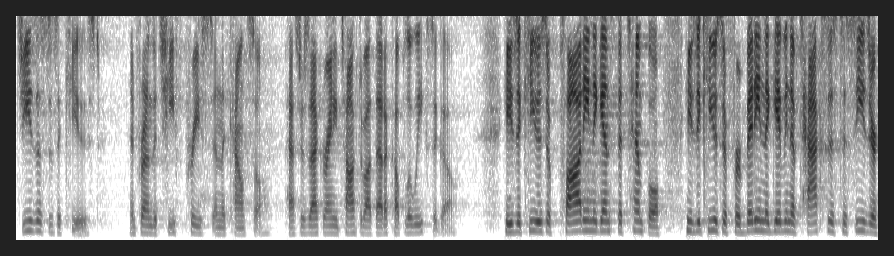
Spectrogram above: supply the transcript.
Jesus is accused in front of the chief priests and the council. Pastor Zachariani talked about that a couple of weeks ago. He's accused of plotting against the temple. He's accused of forbidding the giving of taxes to Caesar.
